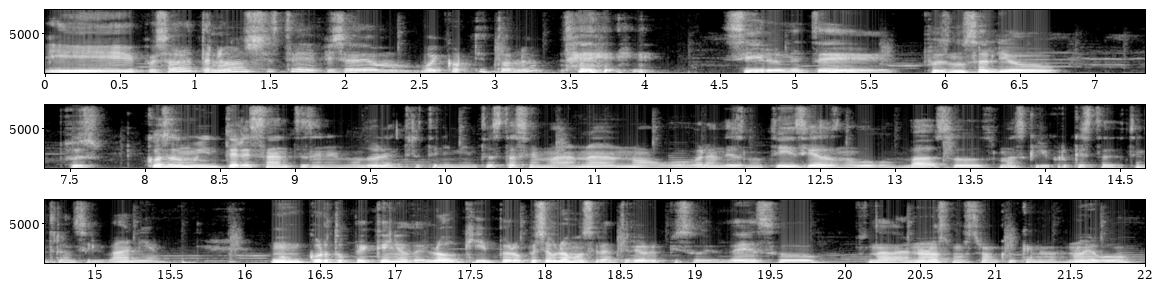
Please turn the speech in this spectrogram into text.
Y pues ahora tenemos este episodio muy cortito, ¿no? sí, realmente pues no salió pues cosas muy interesantes en el mundo del entretenimiento esta semana. No hubo grandes noticias, no hubo bombazos, más que yo creo que este en Transilvania. Un corto pequeño de Loki, pero pues ya hablamos el anterior episodio de eso. Pues nada, no nos mostraron creo que nada nuevo.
